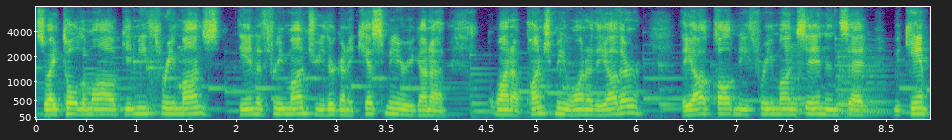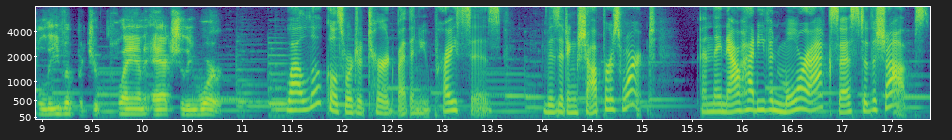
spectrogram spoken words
So I told them all, give me three months. At the end of three months, you're either going to kiss me or you're going to want to punch me, one or the other. They all called me three months in and said, we can't believe it, but your plan actually worked. While locals were deterred by the new prices, visiting shoppers weren't, and they now had even more access to the shops.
